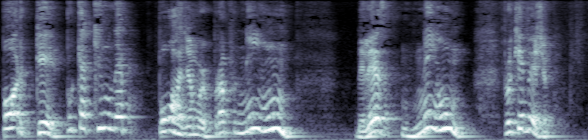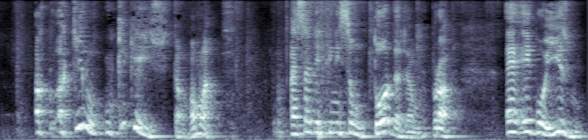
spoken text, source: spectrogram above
Por quê? Porque aquilo não é porra de amor próprio nenhum. Beleza? Nenhum. Porque, veja, aquilo, o que, que é isso? Então, vamos lá. Essa definição toda de amor próprio é egoísmo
